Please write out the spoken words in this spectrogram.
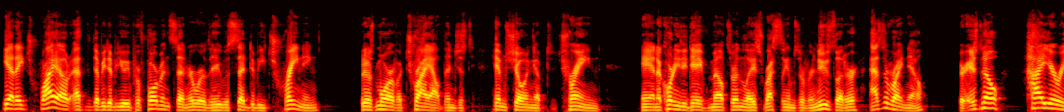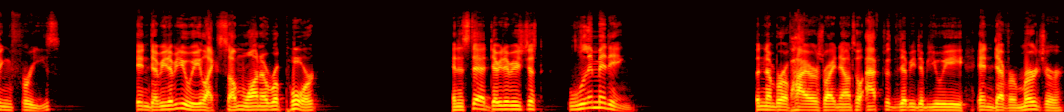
he had a tryout at the WWE Performance Center where he was said to be training, but it was more of a tryout than just him showing up to train. And according to Dave Meltzer in the latest Wrestling Observer newsletter, as of right now, there is no hiring freeze in WWE like some want to report. And instead, WWE is just limiting the number of hires right now until after the WWE Endeavor merger.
